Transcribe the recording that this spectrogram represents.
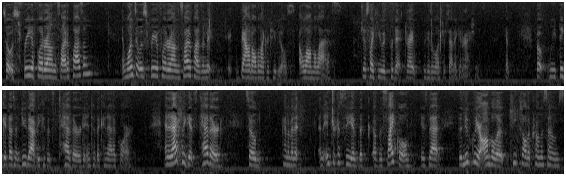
so it was free to float around the cytoplasm. And once it was free to float around the cytoplasm, it, it bound all the microtubules along the lattice, just like you would predict, right, because of electrostatic interactions. Yep. But we think it doesn't do that because it's tethered into the kinetochore. And it actually gets tethered, so kind of an, an intricacy of the, of the cycle is that the nuclear envelope keeps all the chromosomes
